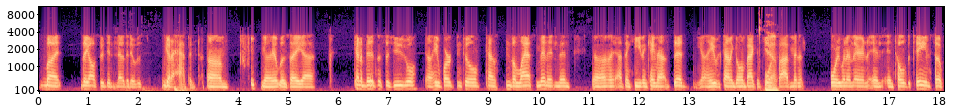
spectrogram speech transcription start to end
but they also didn't know that it was going to happen. Um, you know, it was a uh, kind of business as usual. Uh, he worked until kind of the last minute, and then uh, I think he even came out and said, you know, he was kind of going back and forth yeah. five minutes before he went in there and, and, and told the team. So,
